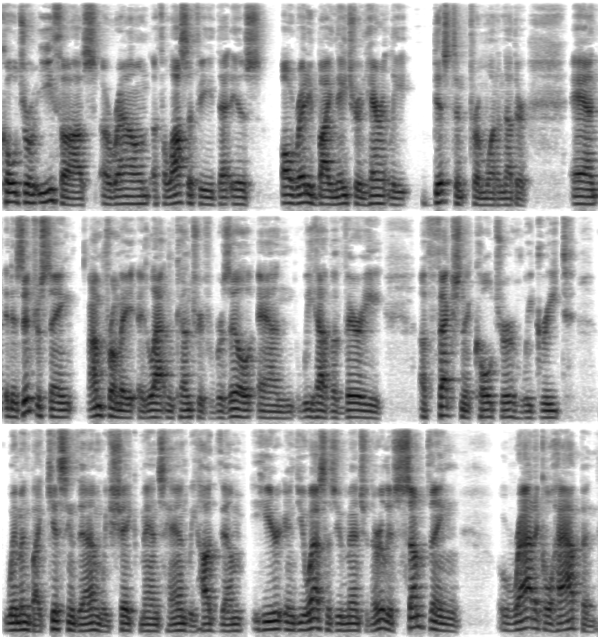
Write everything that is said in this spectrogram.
cultural ethos around a philosophy that is already by nature inherently distant from one another. And it is interesting. I'm from a, a Latin country, from Brazil, and we have a very affectionate culture. We greet women by kissing them. We shake man's hand. We hug them. Here in the U.S., as you mentioned earlier, something radical happened.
